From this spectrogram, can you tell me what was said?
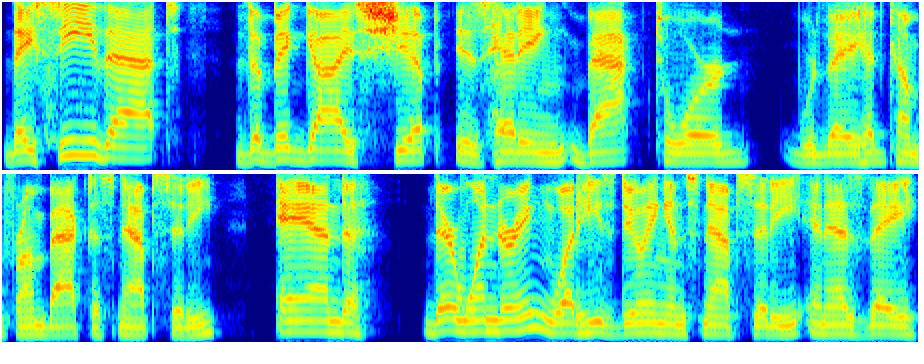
they see that the big guy's ship is heading back toward where they had come from, back to Snap City. And they're wondering what he's doing in Snap City. And as they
